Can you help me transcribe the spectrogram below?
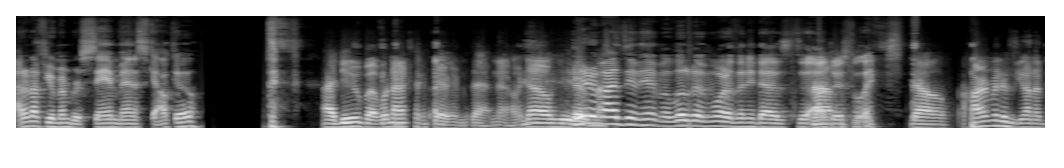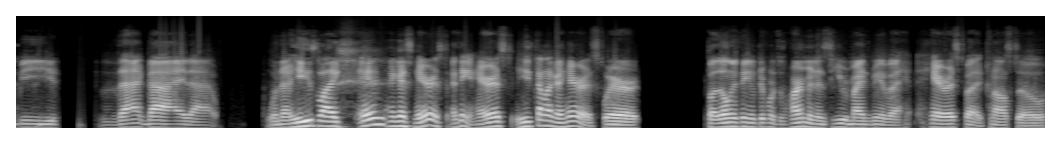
I don't know if you remember Sam Maniscalco. I do, but we're not going to compare him to that. No, no, he He reminds me of him a little bit more than he does to No. Andres Feliz. No, Harmon is gonna be that guy that when he's like, and I guess Harris. I think Harris. He's kind of like a Harris, where, but the only thing of difference with Harmon is he reminds me of a Harris, but can also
